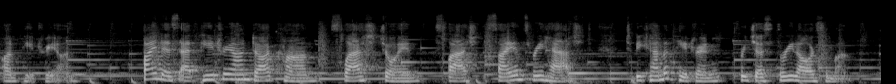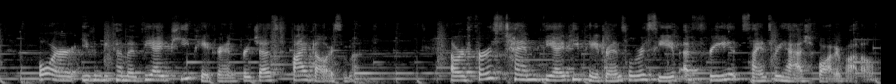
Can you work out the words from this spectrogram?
on Patreon. Find us at patreon.com slash join slash science rehashed to become a patron for just $3 a month. Or you can become a VIP patron for just $5 a month. Our first 10 VIP patrons will receive a free Science Rehash water bottle.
